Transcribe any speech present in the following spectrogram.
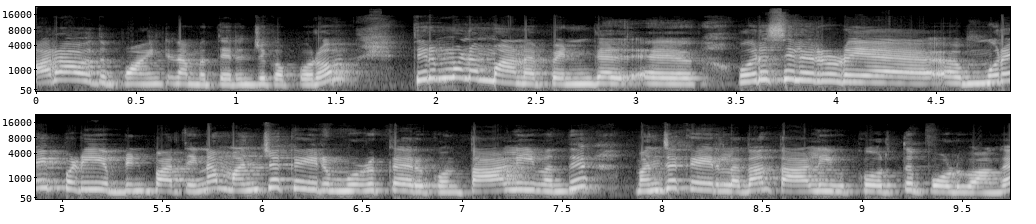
ஆறாவது பாயிண்ட் நம்ம தெரிஞ்சுக்க போகிறோம் திருமணமான பெண்கள் ஒரு சிலருடைய முறைப்படி அப்படின்னு பார்த்தீங்கன்னா மஞ்சக்கயிறு முழுக்க இருக்கும். தாலி வந்து மஞ்சக்கயிறில் தான் தாலி கோர்த்து போடுவாங்க.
